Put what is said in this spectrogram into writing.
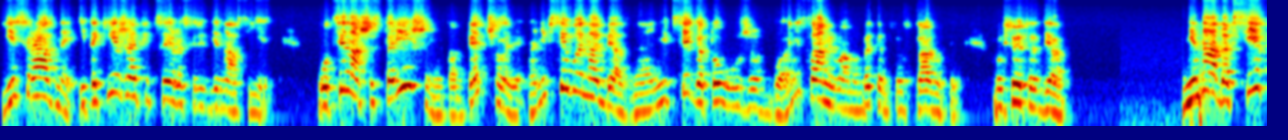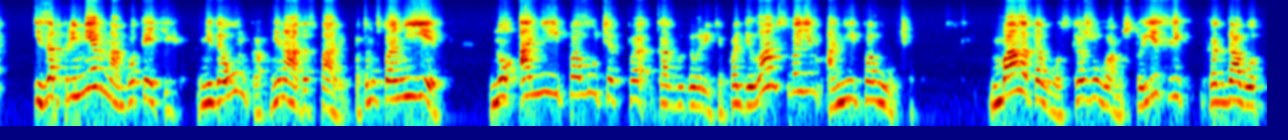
Есть разные, и такие же офицеры среди нас есть. Вот все наши старейшины, там пять человек, они все военнообязаны, они все готовы уже в бой. Они сами вам об этом все скажут, мы все это сделаем. Не надо всех, и за пример нам вот этих недоумков не надо ставить, потому что они есть. Но они и получат, по, как вы говорите, по делам своим, они и получат. Мало того, скажу вам, что если, когда вот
